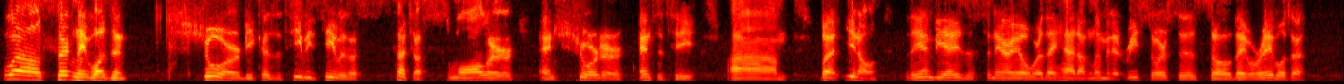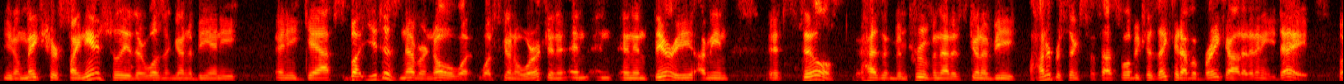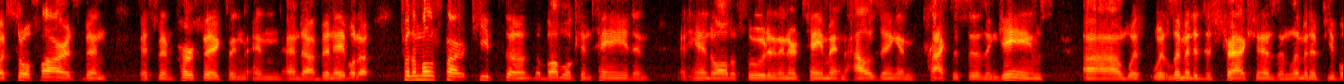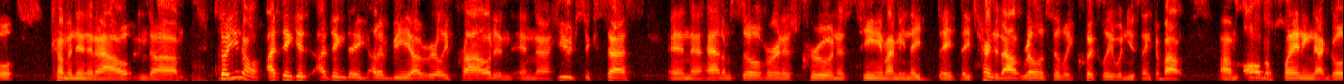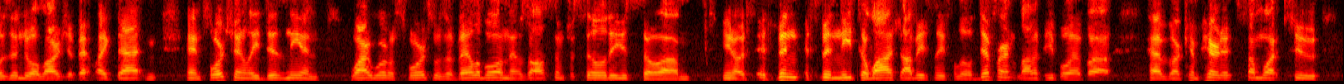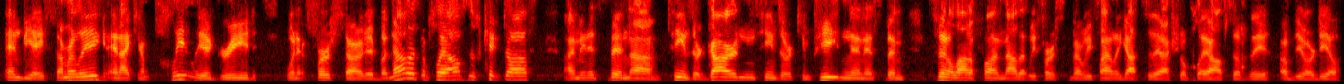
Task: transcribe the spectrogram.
Well, certainly wasn't sure because the TBT was a, such a smaller and shorter entity. Um, but you know, the NBA is a scenario where they had unlimited resources, so they were able to, you know, make sure financially there wasn't going to be any any gaps. But you just never know what what's going to work. And and and, and in theory, I mean, it still hasn't been proven that it's going to be 100% successful because they could have a breakout at any day. But so far, it's been it's been perfect, and and and I've been able to, for the most part, keep the the bubble contained and and handle all the food and entertainment and housing and practices and games uh, with with limited distractions and limited people coming in and out. And um, so, you know, I think it, I think they got to be uh, really proud and, and a huge success. And uh, Adam Silver and his crew and his team, I mean, they, they, they turned it out relatively quickly when you think about um, all the planning that goes into a large event like that. And, and fortunately, Disney and Wide World of Sports was available and those awesome facilities. So, um, you know, it's, it's been it's been neat to watch. Obviously, it's a little different. A lot of people have uh, have uh, compared it somewhat to NBA Summer League, and I completely agreed when it first started. But now that the playoffs have kicked off, I mean, it's been uh, teams are guarding, teams are competing, and it's been it's been a lot of fun now that we first that we finally got to the actual playoffs of the of the ordeal.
